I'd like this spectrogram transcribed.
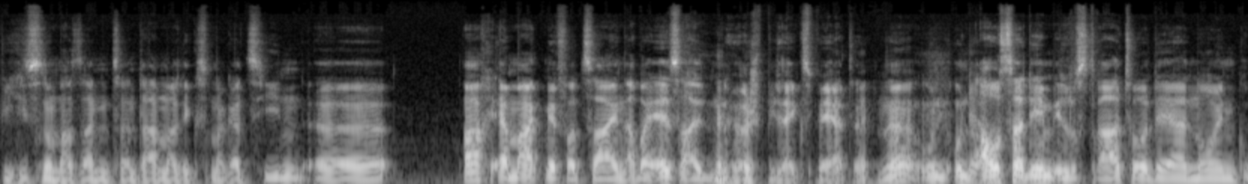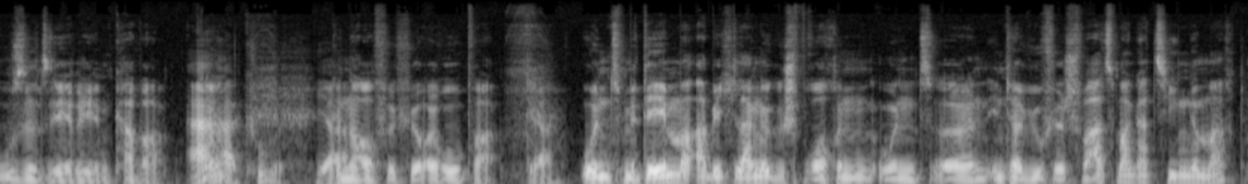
wie hieß nochmal sein, sein damaliges Magazin? Äh, Ach, er mag mir verzeihen, aber er ist halt ein Hörspielexperte. ne? Und, und ja. außerdem Illustrator der neuen Gruselserien-Cover. Ah, ne? cool. Ja. Genau, für, für Europa. Ja. Und mit dem habe ich lange gesprochen und äh, ein Interview für Schwarzmagazin gemacht.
